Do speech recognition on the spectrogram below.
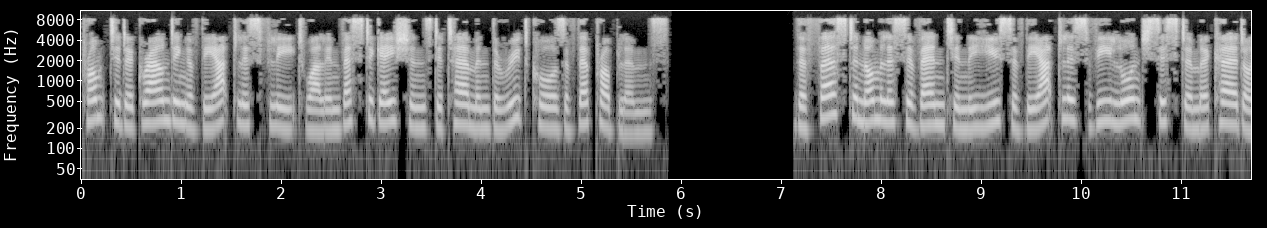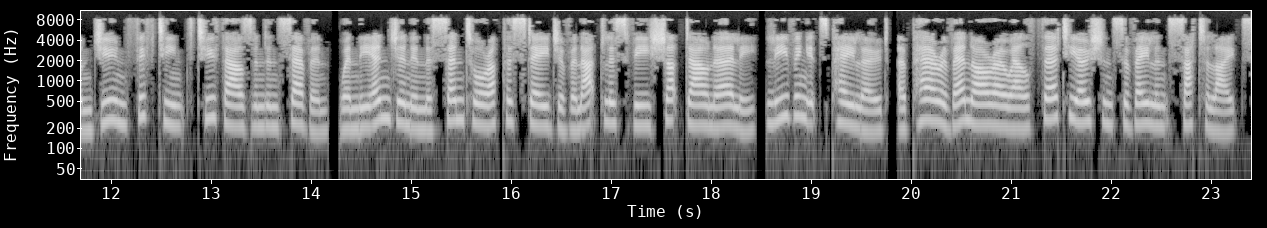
prompted a grounding of the Atlas fleet while investigations determined the root cause of their problems. The first anomalous event in the use of the Atlas V launch system occurred on June 15, 2007, when the engine in the Centaur upper stage of an Atlas V shut down early, leaving its payload, a pair of NROL-30 ocean surveillance satellites,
